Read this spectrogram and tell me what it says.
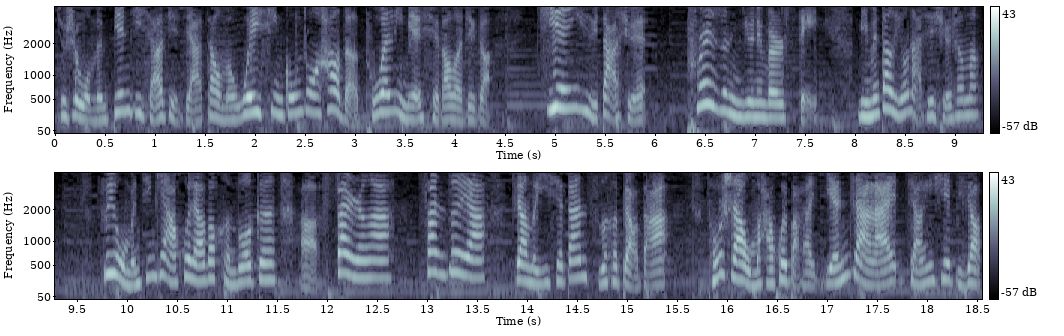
就是我们编辑小姐姐啊，在我们微信公众号的图文里面写到了这个 监狱大学 （Prison University） 里面到底有哪些学生呢？所以我们今天啊会聊到很多跟啊、犯人啊、犯罪啊这样的一些单词和表达，同时啊我们还会把它延展来讲一些比较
